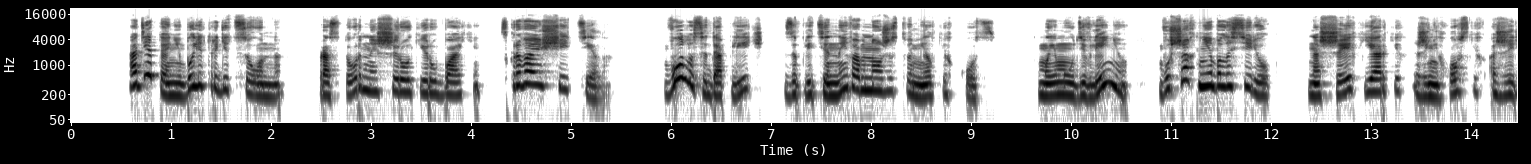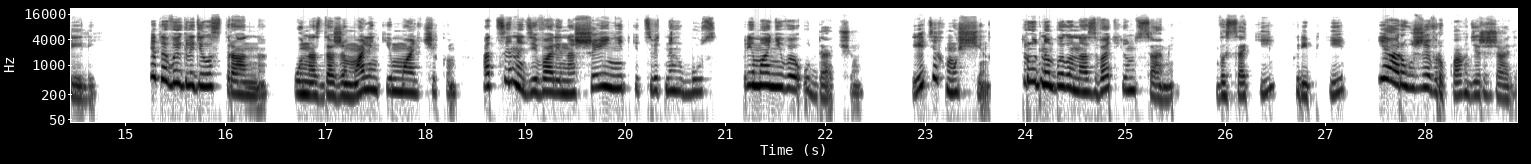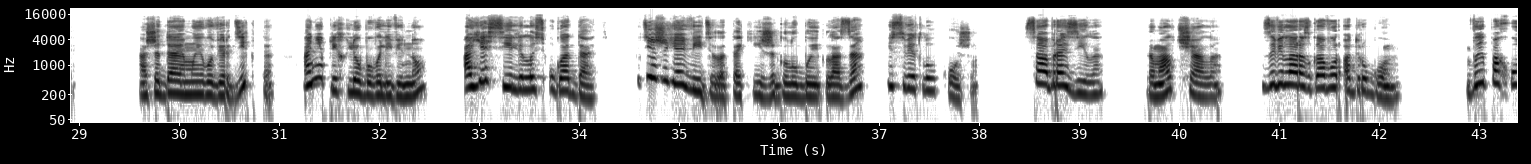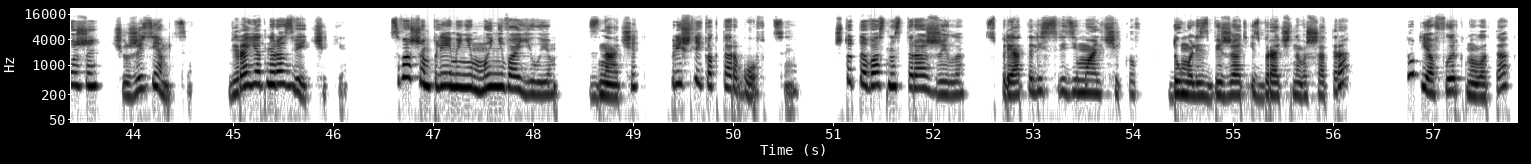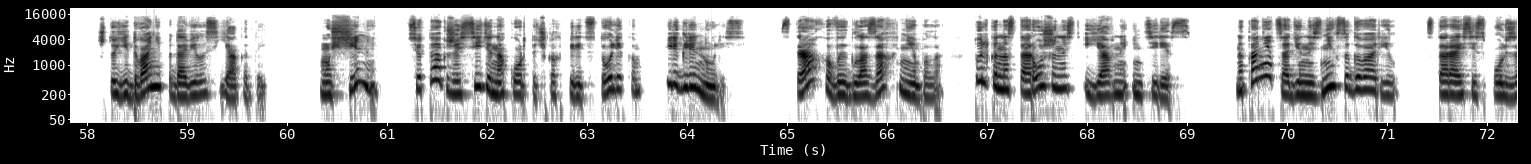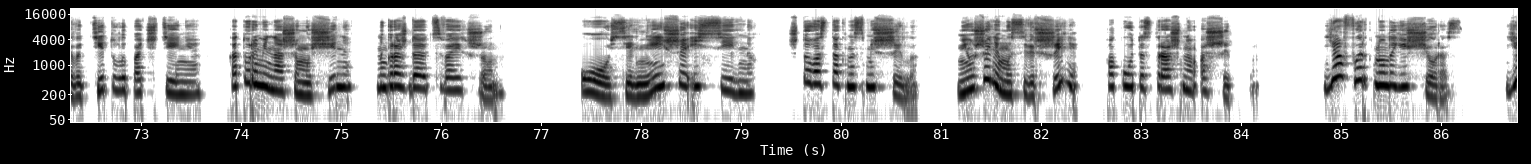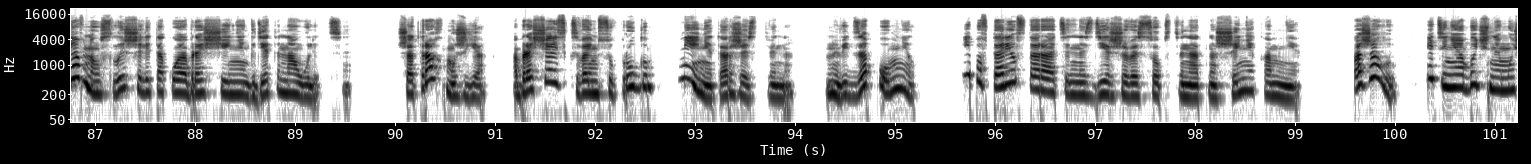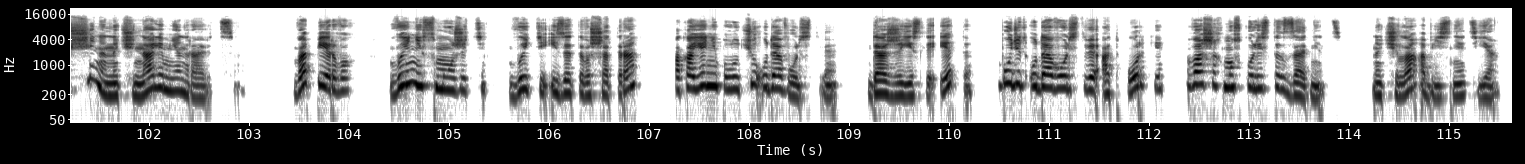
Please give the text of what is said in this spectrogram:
Одеты они были традиционно – просторные широкие рубахи, скрывающие тело. Волосы до плеч заплетены во множество мелких кос. К моему удивлению, в ушах не было серег, на шеях ярких жениховских ожерелий. Это выглядело странно. У нас даже маленьким мальчикам отцы надевали на шеи нитки цветных бус, приманивая удачу. Этих мужчин трудно было назвать юнцами. Высоки, крепки и оружие в руках держали. Ожидая моего вердикта, они прихлебывали вино, а я силилась угадать, где же я видела такие же голубые глаза и светлую кожу. Сообразила, промолчала, завела разговор о другом. Вы, похоже, чужеземцы, вероятно, разведчики. С вашим племенем мы не воюем, значит, пришли как торговцы. Что-то вас насторожило, спрятались среди мальчиков, думали сбежать из брачного шатра? Тут я фыркнула так, что едва не подавилась ягодой. Мужчины, все так же сидя на корточках перед столиком, переглянулись. Страха в их глазах не было, только настороженность и явный интерес. Наконец, один из них заговорил, стараясь использовать титулы почтения, которыми наши мужчины награждают своих жен. «О, сильнейшая из сильных! Что вас так насмешило? Неужели мы совершили какую-то страшную ошибку?» Я фыркнула еще раз. Явно услышали такое обращение где-то на улице. В шатрах мужья обращались к своим супругам менее торжественно, но ведь запомнил и повторил старательно, сдерживая собственное отношение ко мне. Пожалуй, эти необычные мужчины начинали мне нравиться. Во-первых, вы не сможете выйти из этого шатра, пока я не получу удовольствие, даже если это будет удовольствие от порки ваших мускулистых задниц, начала объяснять я.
